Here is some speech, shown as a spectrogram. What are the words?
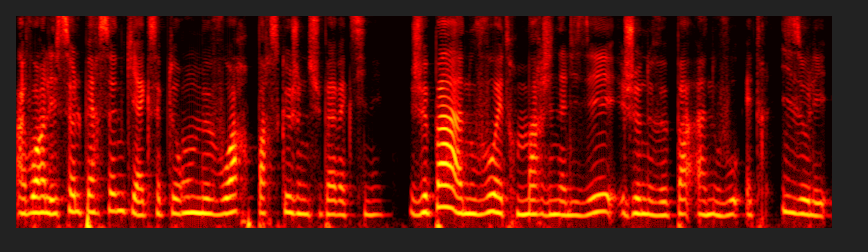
à voir les seules personnes qui accepteront de me voir parce que je ne suis pas vaccinée. Je veux pas à nouveau être marginalisée, je ne veux pas à nouveau être isolée.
